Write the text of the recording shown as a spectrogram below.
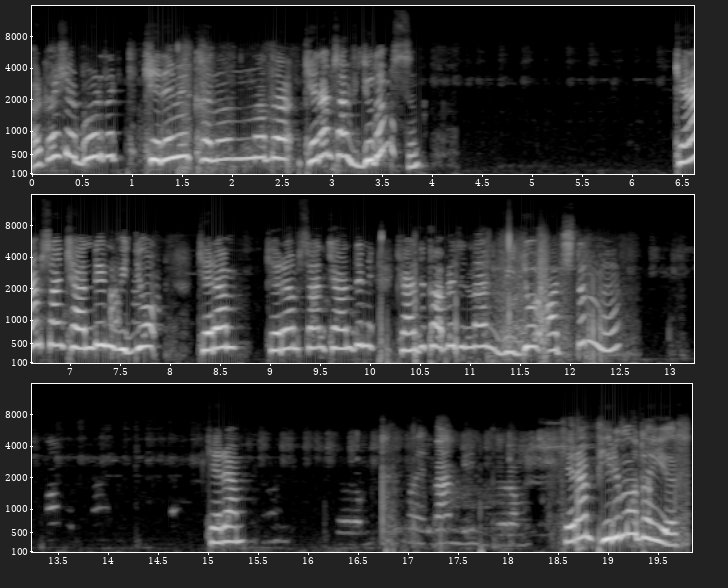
Arkadaşlar bu arada Kerem'in kanalına da Kerem sen videoda mısın? Kerem sen kendin video Kerem Kerem sen kendin kendi tabletinden video açtın mı? Kerem Hayır ben bilmiyorum. Kerem Primo'dayız.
